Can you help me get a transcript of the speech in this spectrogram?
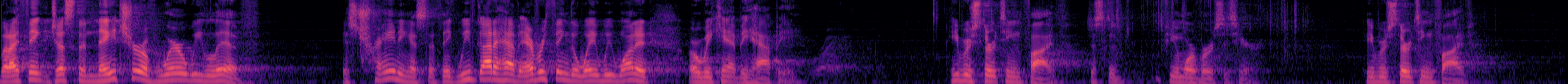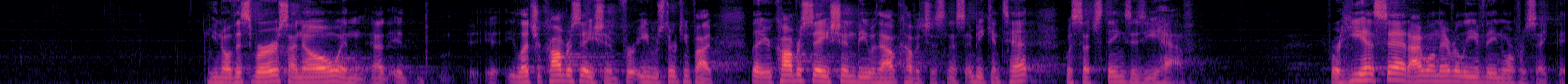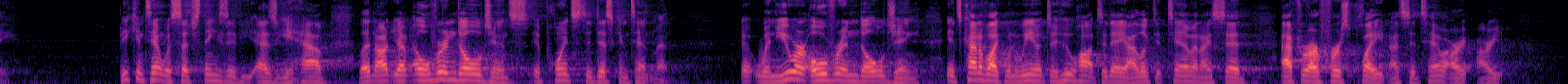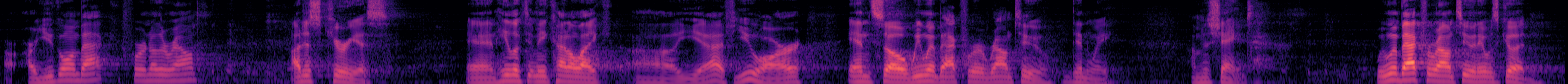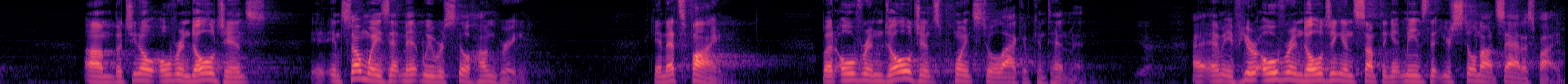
But I think just the nature of where we live is training us to think we've got to have everything the way we want it or we can't be happy. Hebrews 13 5. Just a few more verses here. Hebrews 13 5. You know this verse, I know, and uh, it, it, it, let your conversation, for Hebrews 13 5, let your conversation be without covetousness, and be content with such things as ye have. For he has said, I will never leave thee nor forsake thee. Be content with such things as ye have. Let not overindulgence, it points to discontentment. When you are overindulging, it's kind of like when we went to HuHot today. I looked at Tim and I said, after our first plate, I said, Tim, are, are, are you going back for another round? I'm just curious. And he looked at me kind of like, uh, yeah, if you are. And so we went back for round two, didn't we? I'm ashamed. We went back for round two and it was good. Um, but you know, overindulgence, in some ways, that meant we were still hungry. And that's fine. But overindulgence points to a lack of contentment. I mean, if you're overindulging in something, it means that you're still not satisfied.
